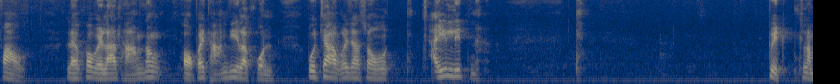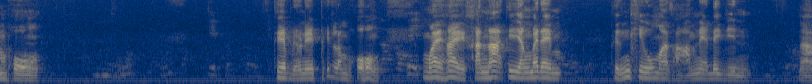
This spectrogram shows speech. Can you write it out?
เฝ้า แล้วก็เวลาถามต้องออกไปถามที่ละคนพระเจ้าก็จะทรงใช้ฤทธิ์นะปิดลำโพง เทียบเดี๋ยวนี้ปิดลำโพง ไม่ให้คณะที่ยังไม่ได้ถึงคิวมาถามเนี่ยได้ยินนะ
